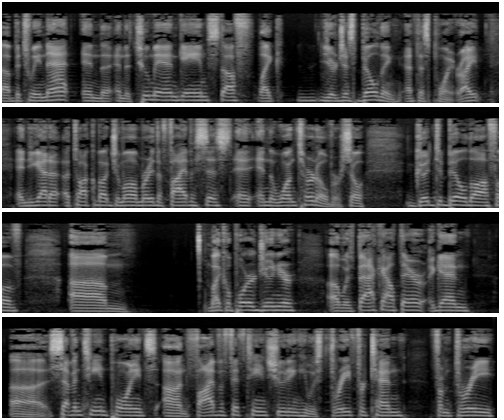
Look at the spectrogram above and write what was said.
uh, between that and the and the two man game stuff. Like you're just building at this point, right? And you got to uh, talk about Jamal Murray, the five assists and, and, the one turnover. So good to build off of. Um, Michael Porter Jr. Uh, was back out there again. 17 points on 5 of 15 shooting. He was 3 for 10 from 3.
